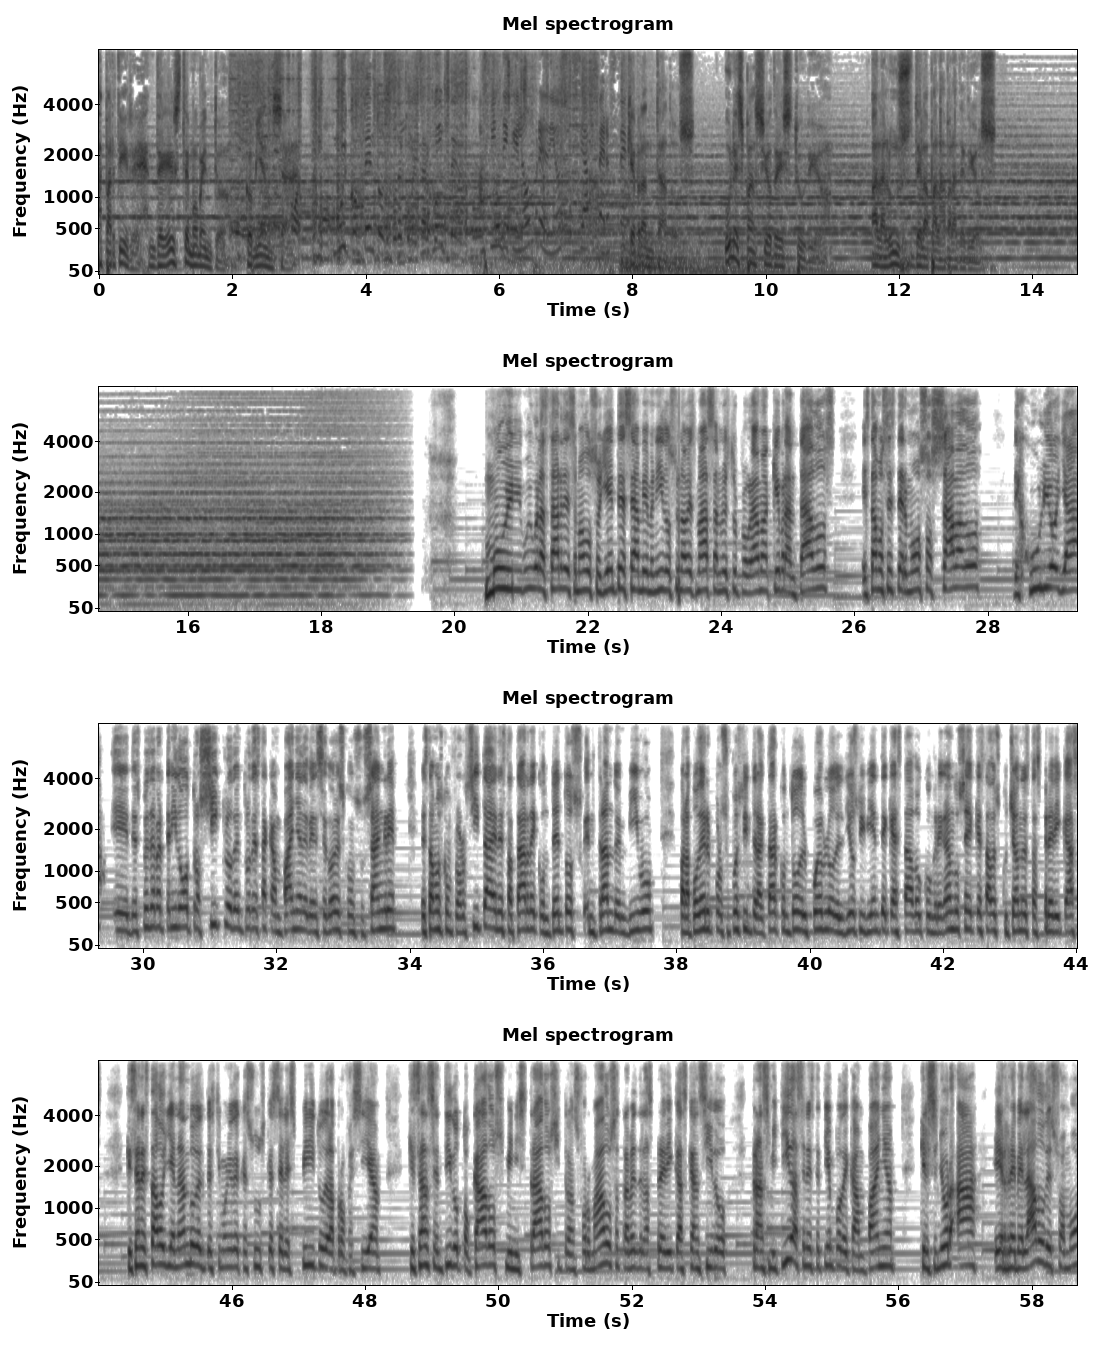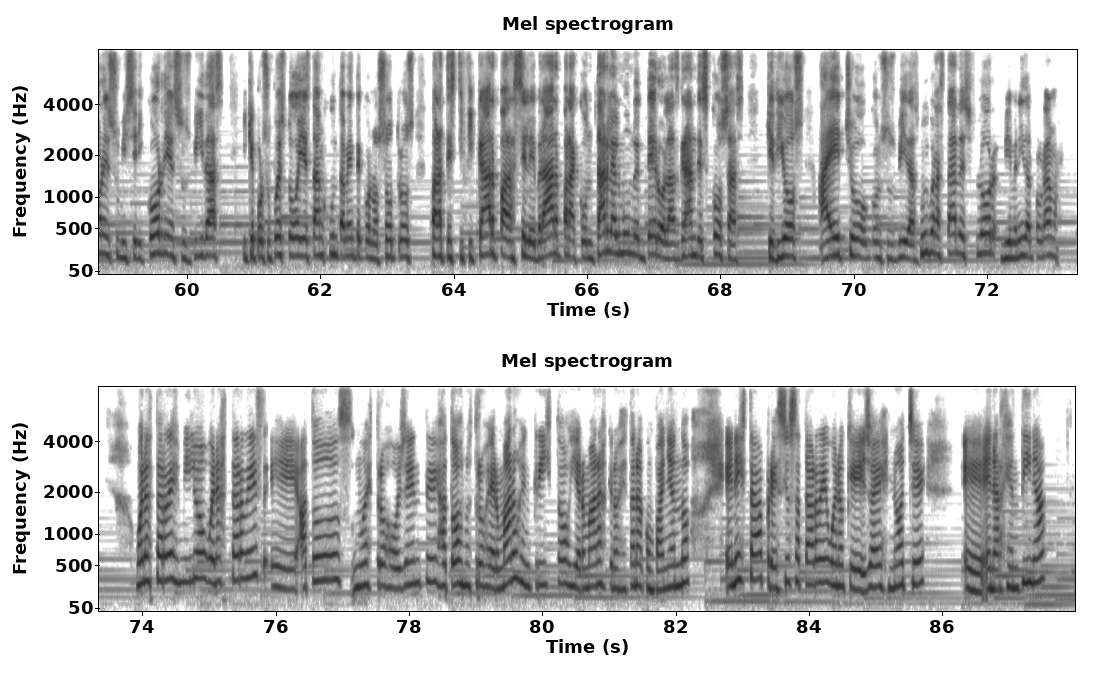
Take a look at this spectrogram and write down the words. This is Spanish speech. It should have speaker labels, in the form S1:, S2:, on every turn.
S1: A partir de este momento comienza.
S2: Muy contentos de poder comenzar con ustedes.
S3: a fin de que el hombre de Dios sea perfecto.
S1: Quebrantados. Un espacio de estudio a la luz de la palabra de Dios.
S2: Muy, muy buenas tardes, amados oyentes. Sean bienvenidos una vez más a nuestro programa Quebrantados. Estamos este hermoso sábado de julio, ya eh, después de haber tenido otro ciclo dentro de esta campaña de vencedores con su sangre. Estamos con Florcita en esta tarde, contentos entrando en vivo para poder, por supuesto, interactuar con todo el pueblo del Dios viviente que ha estado congregándose, que ha estado escuchando estas prédicas, que se han estado llenando del testimonio de Jesús, que es el espíritu de la profecía, que se han sentido tocados, ministrados y transformados a través de las prédicas que han sido transmitidas en este tiempo de campaña, que el Señor ha eh, revelado de su amor en su misericordia en sus vidas y que por supuesto hoy están juntamente con nosotros para testificar, para celebrar, para contarle al mundo entero las grandes cosas que Dios ha hecho con sus vidas. Muy buenas tardes, Flor, bienvenida al programa.
S4: Buenas tardes, Milo. Buenas tardes eh, a todos nuestros oyentes, a todos nuestros hermanos en Cristo y hermanas que nos están acompañando en esta preciosa tarde, bueno, que ya es noche eh, en Argentina,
